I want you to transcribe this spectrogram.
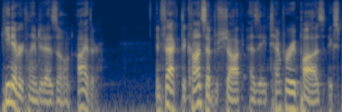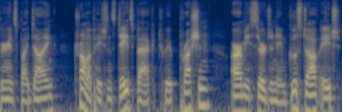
he never claimed it as his own either. In fact, the concept of shock as a temporary pause experienced by dying trauma patients dates back to a Prussian army surgeon named Gustav H.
